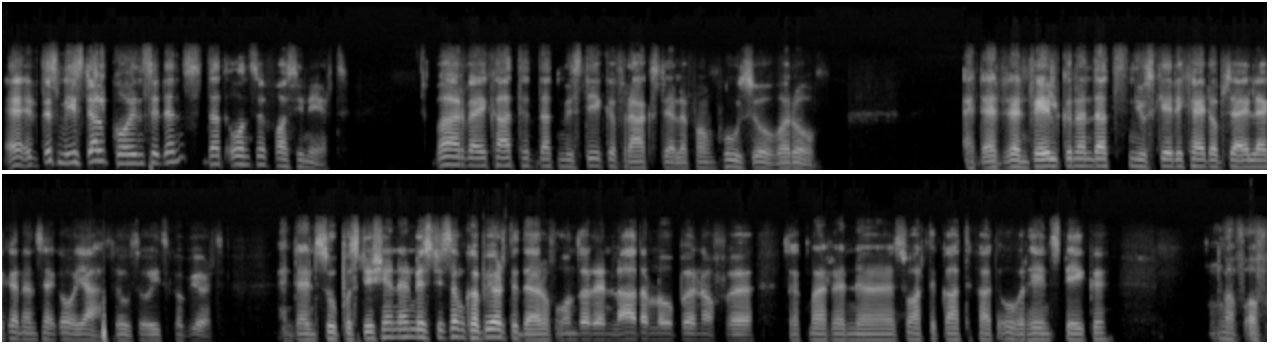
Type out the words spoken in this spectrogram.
het is meestal coincidence dat ons fascineert waar wij gaan dat mystieke vraag stellen van hoezo, waarom. En, en, veel kunnen dat nieuwsgierigheid opzij leggen en zeggen, oh ja, zo, zoiets gebeurt. En dan superstition en mysticism gebeurt daar. Of onder een ladder lopen of uh, zeg maar een uh, zwarte kat gaat overheen steken. Of, of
